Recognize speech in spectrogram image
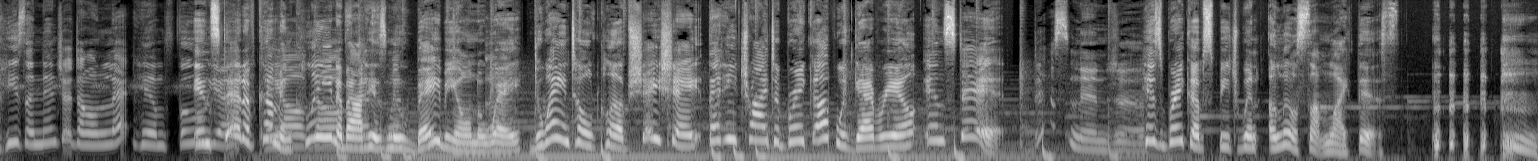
He's a ninja, don't let him fool Instead of coming clean about his new baby on the way, Dwyane told Club Shay Shay that he tried to break up with Gabrielle instead. This ninja. His breakup speech went a little something like this.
